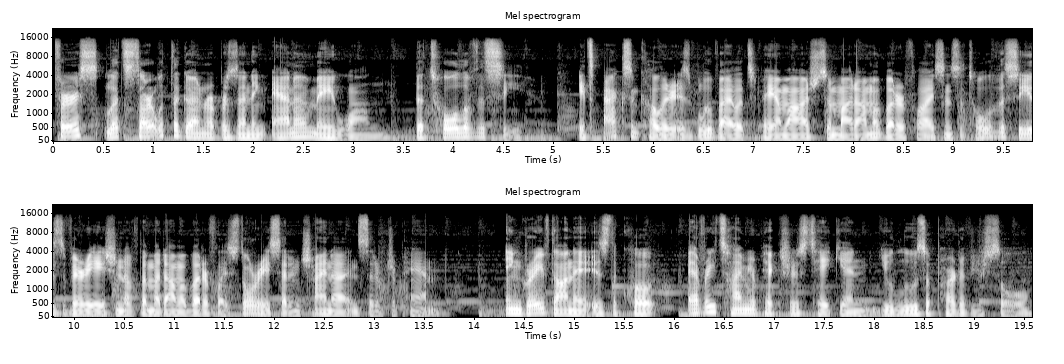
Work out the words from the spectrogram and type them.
First, let's start with the gun representing Anna May Wong. The Toll of the Sea. Its accent color is blue-violet to pay homage to Madama Butterfly since the Toll of the Sea is a variation of the Madama Butterfly story set in China instead of Japan. Engraved on it is the quote, Every time your picture is taken, you lose a part of your soul.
